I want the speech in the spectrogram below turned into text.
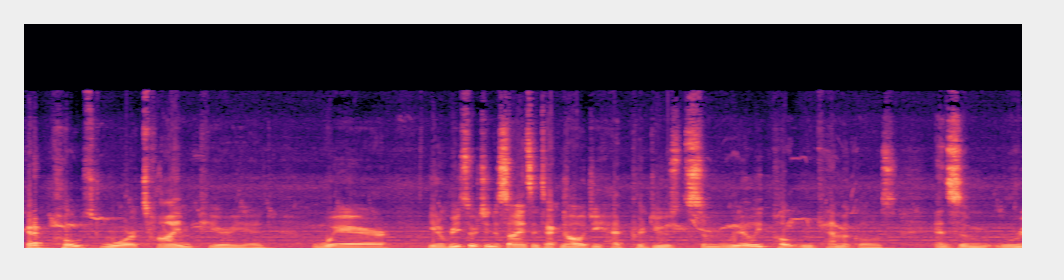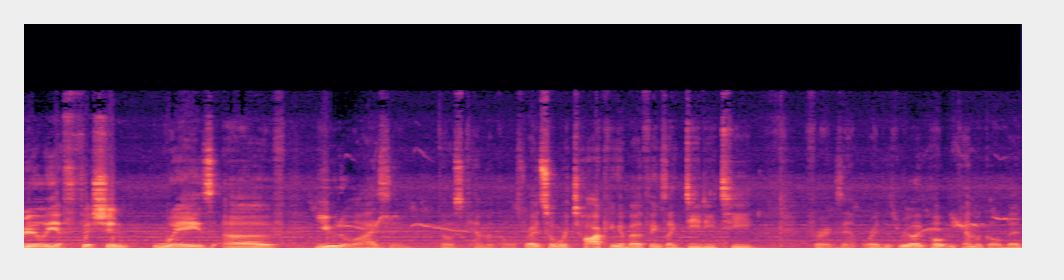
kind of post-war time period, where you know research into science and technology had produced some really potent chemicals and some really efficient ways of utilizing those chemicals, right? So we're talking about things like DDT, for example, right? This really potent chemical that,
